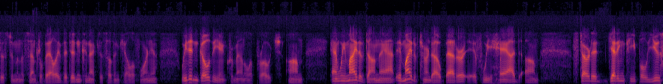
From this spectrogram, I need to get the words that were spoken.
system in the Central Valley that didn't connect to Southern California. We didn't go the incremental approach. Um, and we might have done that. It might have turned out better if we had um, started getting people used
